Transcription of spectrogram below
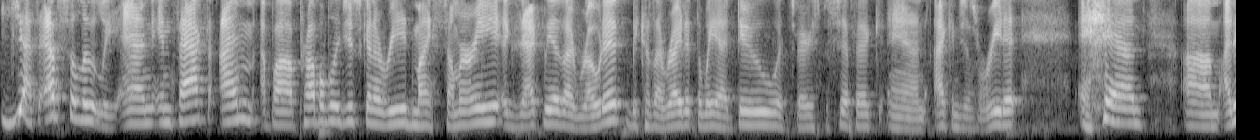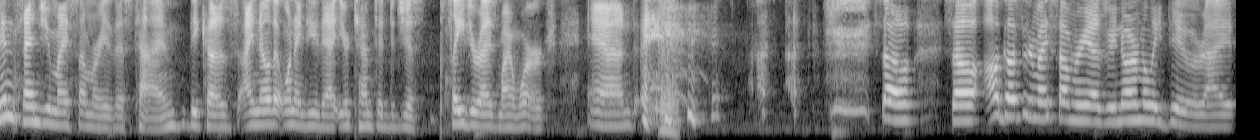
Yes, absolutely. And in fact, I'm uh, probably just going to read my summary exactly as I wrote it because I write it the way I do. It's very specific and I can just read it. And um, I didn't send you my summary this time because I know that when I do that, you're tempted to just plagiarize my work. And. so so I'll go through my summary as we normally do, right?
